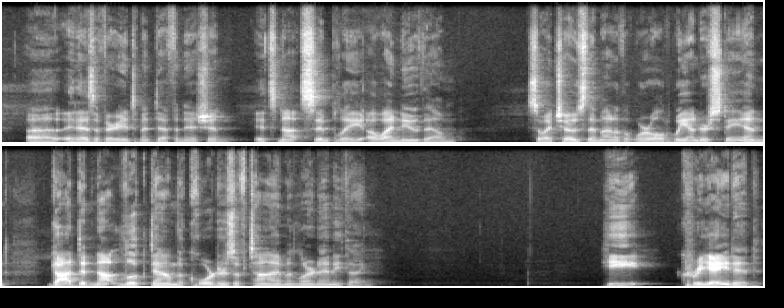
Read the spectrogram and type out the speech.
uh, it has a very intimate definition. It's not simply, oh, I knew them, so I chose them out of the world. We understand God did not look down the quarters of time and learn anything. He created,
